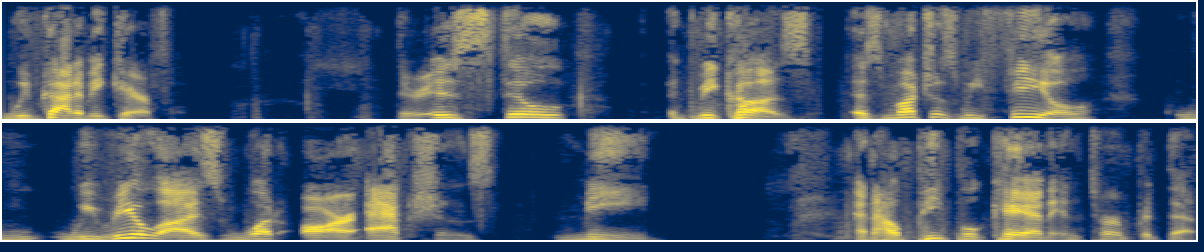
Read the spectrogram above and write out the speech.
we've got to be careful. There is still, because as much as we feel, we realize what our actions mean and how people can interpret them.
